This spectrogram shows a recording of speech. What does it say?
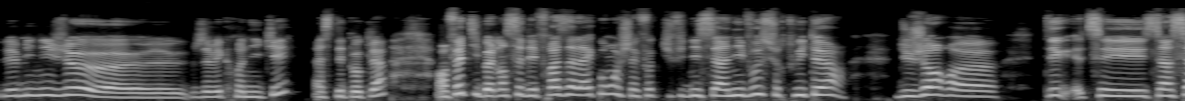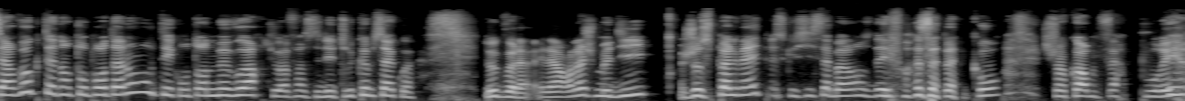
le mini-jeu euh, j'avais chroniqué à cette époque-là, en fait, il balançait des phrases à la con à chaque fois que tu finissais un niveau sur Twitter. Du genre, euh, c'est c'est un cerveau que t'as dans ton pantalon ou t'es content de me voir, tu vois? Enfin, c'est des trucs comme ça, quoi. Donc voilà. Et alors là, je me dis, j'ose pas le mettre parce que si ça balance des phrases à la con, je vais encore me faire pourrir.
